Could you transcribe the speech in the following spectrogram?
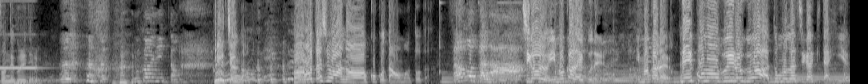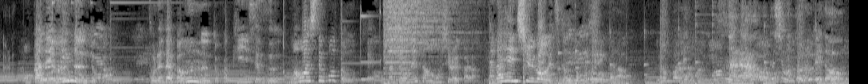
遊んでくれてる。迎えに行ったん？りゅうちゃんが。あ私はあの、ココタンを待っとった。サボったな違うよ、今から行くねん。今からよ。で、この Vlog は友達が来た日やから。お金うんぬんとか、取れ高うんぬんとか気にせず、回しておこうと思って。お姉さん面白いから。ただ編集が追いつかんかもしれんから、頑張らなあかんほんなら、私も撮るけど、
